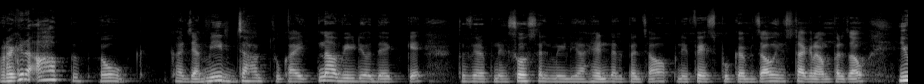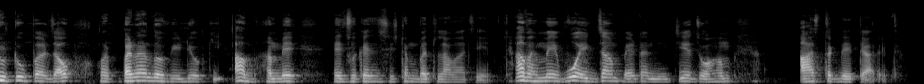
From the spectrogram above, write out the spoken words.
और अगर आप लोग का जमीर जाग चुका है इतना वीडियो देख के तो फिर अपने सोशल मीडिया हैंडल पर जाओ, अपने फेसबुक पर जाओ, इंस्टाग्राम पर जाओ, यूट्यूब पर जाओ और बना दो वीडियो कि। अब हमें एजुकेशन सिस्टम बदलावा चाहिए। अब हमें वो एग्ज़ाम पैटर्न नहीं चाहिए जो हम आज तक देते आ रहे थे।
